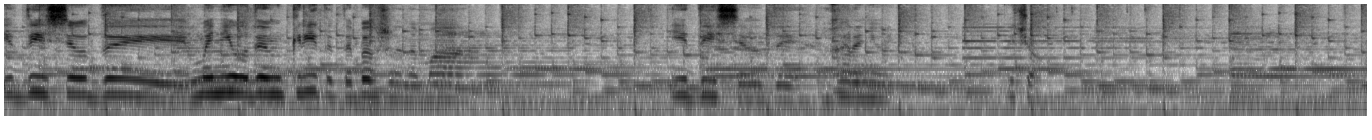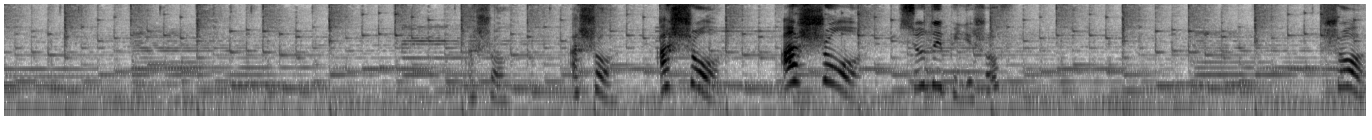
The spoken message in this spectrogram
Іди сюди. Мені один кріт, і тебе вже нема. Іди сюди, гарнюй. Ти чо? А що? А що? А що? А що? Сюди підійшов? Що?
